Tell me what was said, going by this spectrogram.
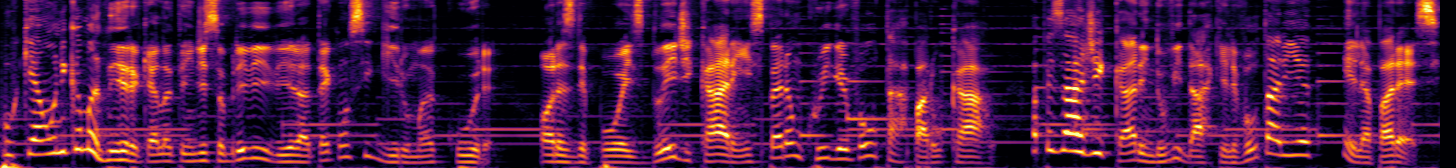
porque é a única maneira que ela tem de sobreviver até conseguir uma cura. Horas depois, Blade e Karen esperam Krieger voltar para o carro. Apesar de Karen duvidar que ele voltaria, ele aparece.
